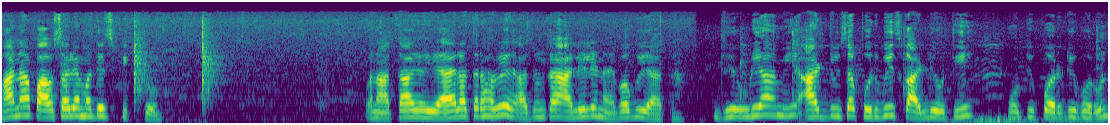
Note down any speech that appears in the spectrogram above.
हा ना पावसाळ्यामध्येच पिकतो. पण आता यायला तर हवे अजून काय आलेले नाही. बघूया आता. घेवडी आम्ही आठ दिवसापूर्वीच काढली होती मोठी परडी भरून.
